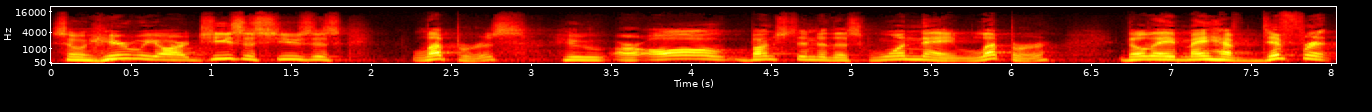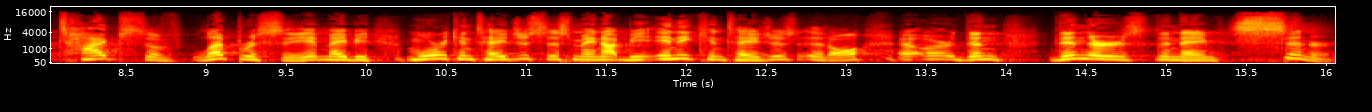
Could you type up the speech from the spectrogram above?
so here we are. Jesus uses lepers who are all bunched into this one name, leper, though they may have different types of leprosy, it may be more contagious, this may not be any contagious at all, uh, or then, then there's the name sinner.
